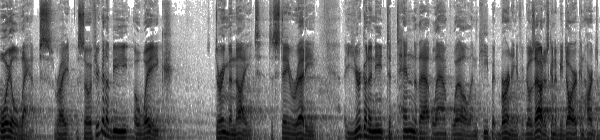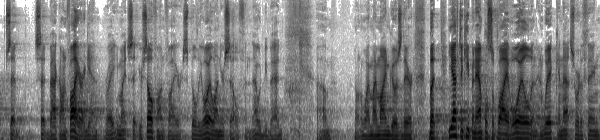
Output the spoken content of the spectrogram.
oil lamps, right? So if you're going to be awake during the night to stay ready, you're going to need to tend that lamp well and keep it burning. If it goes out, it's going to be dark and hard to set, set back on fire again, right? You might set yourself on fire, spill the oil on yourself, and that would be bad. Um, I don't know why my mind goes there. But you have to keep an ample supply of oil and, and wick and that sort of thing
